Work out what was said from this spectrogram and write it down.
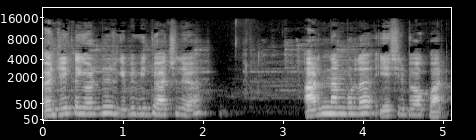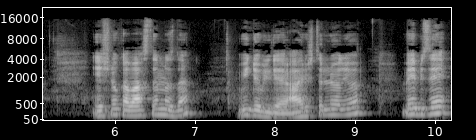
Öncelikle gördüğünüz gibi video açılıyor. Ardından burada yeşil bir ok var. Yeşil oka bastığımızda video bilgileri ayrıştırılıyor diyor. Ve bize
